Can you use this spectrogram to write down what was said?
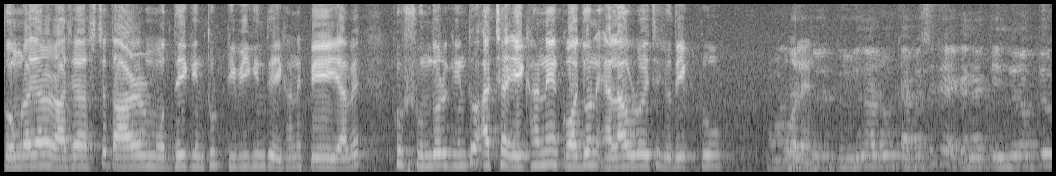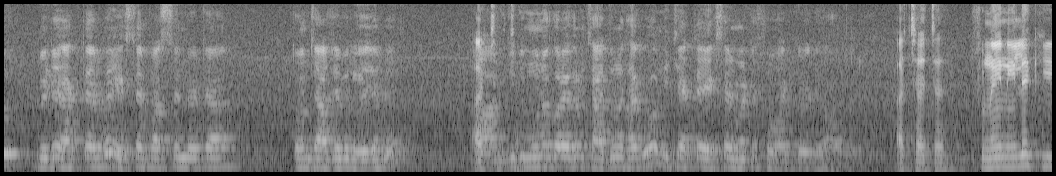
তোমরা যারা রাজা আসছো তার মধ্যেই কিন্তু টিভি কিন্তু এখানে পেয়ে যাবে। খুব সুন্দর কিন্তু। আচ্ছা এখানে কজন অ্যালাউ রয়েছে যদি একটু বলেন। দুজনের রুম ক্যাপাসিটি এখানে তিনজন অব্দিও বেডে রাখতে পারবে। এক্সট্রা পার্সেন্ট ওটা তখন চার্জেবল হয়ে যাবে। আচ্ছা, যদি মনে করো এখানে চারজনে থাকব নিচে একটা এক্সট্রা ম্যাট্রেস প্রোভাইড করে দেওয়া হবে। আচ্ছা আচ্ছা। শুনেই নিলে কি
